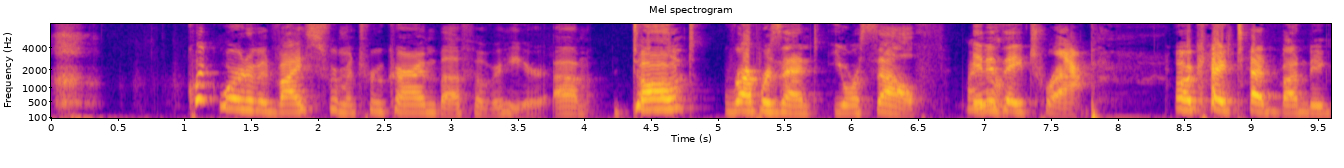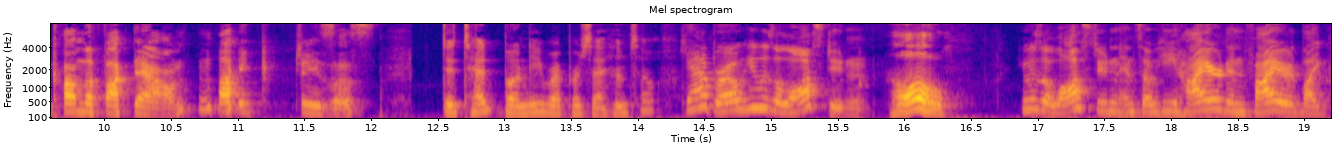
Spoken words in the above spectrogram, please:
Quick word of advice from a true crime buff over here. Um, don't represent yourself. Why It is not? a trap. Okay, Ted Bundy, calm the fuck down. Like, Jesus. Did Ted Bundy represent himself? Yeah, bro, he was a law student. Oh. He was a law student, and so he hired and fired like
